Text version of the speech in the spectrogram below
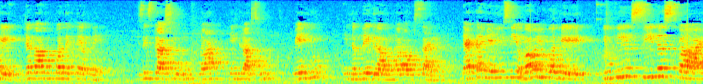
head, जब आप ऊपर देखते हैं अपने This is classroom, not in classroom. When you in the playground or outside, that time when you see above your head, you will see the sky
